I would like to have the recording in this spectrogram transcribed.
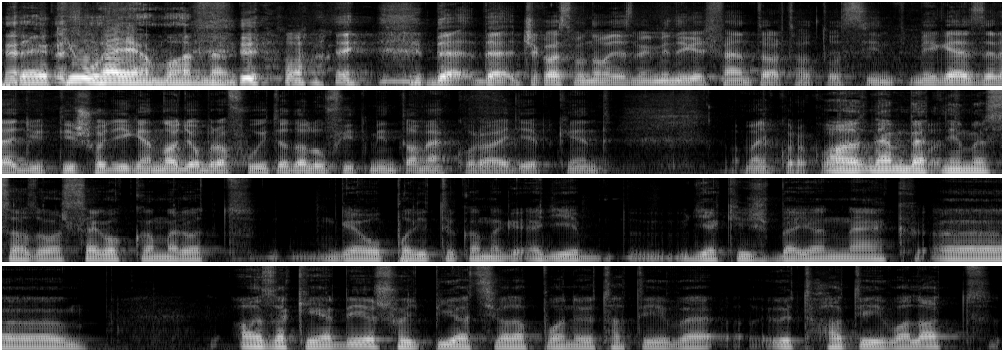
De ők jó helyen vannak. de, de csak azt mondom, hogy ez még mindig egy fenntartható szint. Még ezzel együtt is, hogy igen, nagyobbra fújtad a lufit, mint amekkora egyébként amekkora a, Nem vetném össze az országokkal, mert ott geopolitika, meg egyéb ügyek is bejönnek. Az a kérdés, hogy piaci alapon 5-6, éve, 5-6 év alatt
